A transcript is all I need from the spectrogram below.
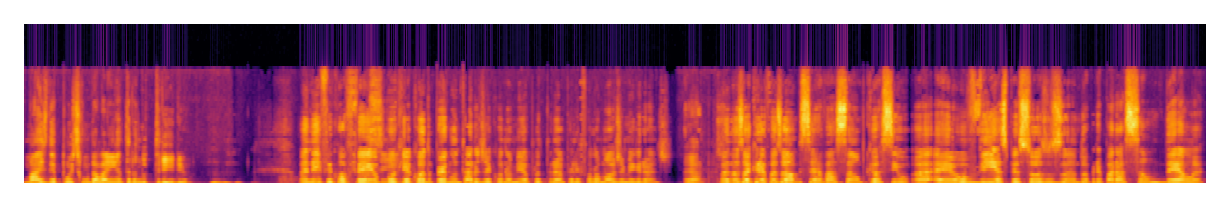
Mas depois, quando ela entra no trilho, Mas nem ficou feio, assim- porque quando perguntaram de economia pro Trump, ele falou mal de imigrante. é, Mas eu só queria fazer uma observação, porque assim, eu, é, eu vi as pessoas usando a preparação dela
